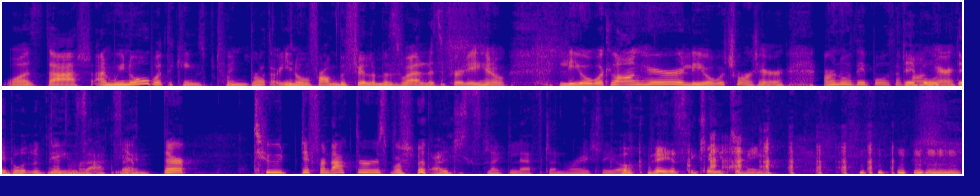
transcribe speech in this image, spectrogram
was that, and we know about the king's twin brother, you know, from the film as well. It's pretty, you know, Leo with long hair, Leo with short hair. Or no, they both have They long both hair. they both look the Never mind. exact Yeah. same. They're two different actors, but I just like left and right Leo, basically to me.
